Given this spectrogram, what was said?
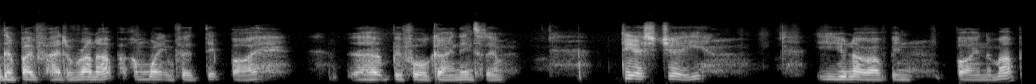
they've both had a run up. I'm waiting for a dip buy uh, before going into them. DSG, you know, I've been buying them up.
